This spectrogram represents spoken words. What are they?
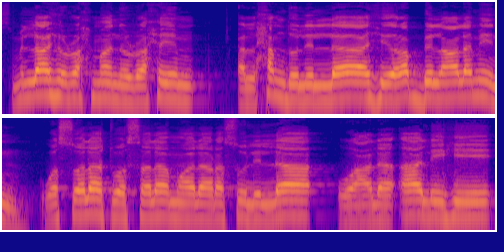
بسم الله الرحمن الرحيم الحمد لله رب العالمين والصلاة والسلام على رسول الله وعلى آله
